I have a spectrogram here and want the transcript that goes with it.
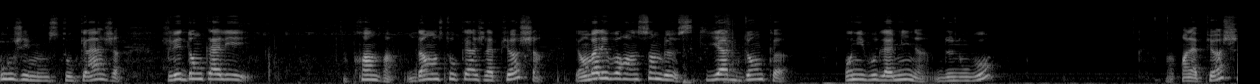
où j'ai mon stockage. Je vais donc aller prendre dans mon stockage la pioche. Et on va aller voir ensemble ce qu'il y a donc au niveau de la mine de nouveau. On va prendre la pioche.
